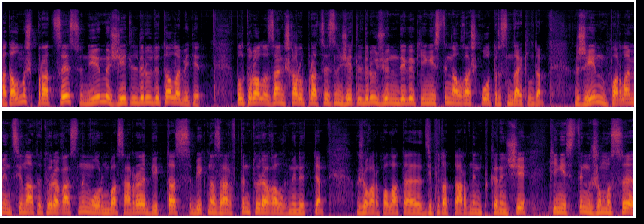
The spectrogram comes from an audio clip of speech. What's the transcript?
Аталмыш процесс үнемі жетілдіруді талап етеді. Бұл туралы заң шығару процесін жетілдіру жөніндегі кеңестің алғашқы отырысында айтылды. Жиын парламент сенаты төрағасының орынбасары Бектас Бекназаровтың төрағалығымен өтті. Жоғары палата депутаттарының пікірінше кеңестің жұмысы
